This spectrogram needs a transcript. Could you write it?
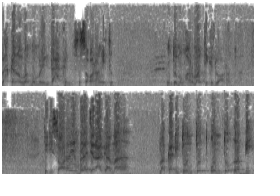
Bahkan Allah memerintahkan seseorang itu untuk menghormati kedua orang tua. Jadi seorang yang belajar agama maka dituntut untuk lebih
